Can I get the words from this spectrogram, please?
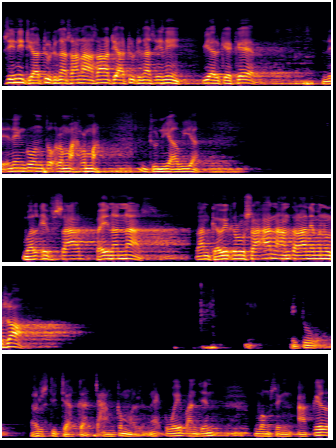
sini diadu dengan sana sana diadu dengan sini biar geger. Ini untuk remah-remah duniawiyah. Wal ifsad bainan nas lan gawe kerusakan antarane manusa. Itu harus dijaga cangkem nek kowe pancen wong sing akil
